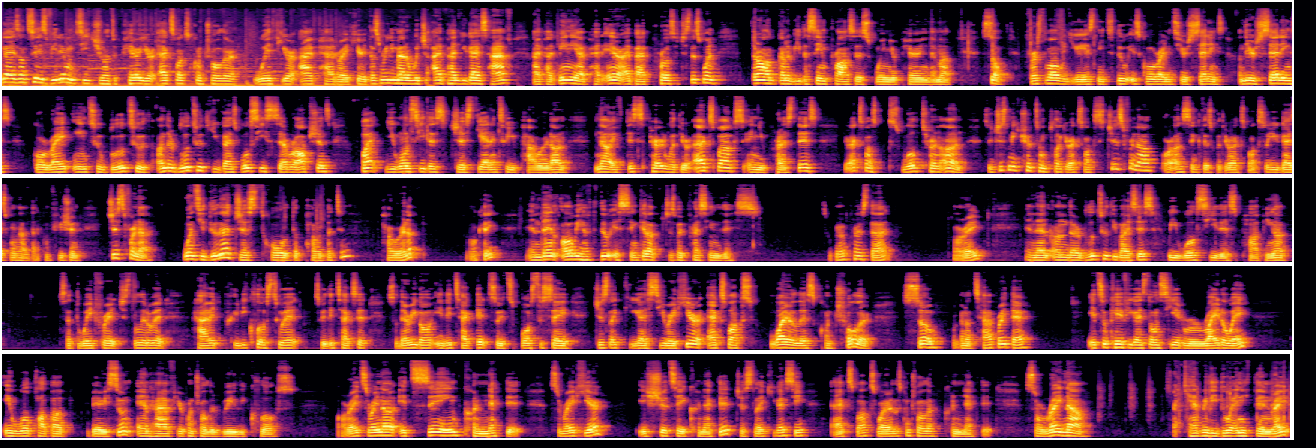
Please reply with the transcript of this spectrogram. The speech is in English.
guys, on today's video I'm going to teach you how to pair your Xbox controller with your iPad right here. It doesn't really matter which iPad you guys have, iPad mini, iPad Air, iPad Pro such as this one, they're all going to be the same process when you're pairing them up. So first of all what you guys need to do is go right into your settings. Under your settings, go right into Bluetooth. Under Bluetooth you guys will see several options but you won't see this just yet until you power it on. Now if this is paired with your Xbox and you press this, your Xbox will turn on. So just make sure to unplug your Xbox just for now or unsync this with your Xbox so you guys won't have that confusion just for now. Once you do that, just hold the power button, power it up, okay? And then all we have to do is sync it up just by pressing this. So we're gonna press that, all right? And then under Bluetooth devices, we will see this popping up. Just have to wait for it just a little bit have it pretty close to it so it detects it. So there we go, it detected. So it's supposed to say, just like you guys see right here, Xbox wireless controller. So we're gonna tap right there. It's okay if you guys don't see it right away. It will pop up very soon and have your controller really close. All right, so right now it's saying connected. So right here, it should say connected, just like you guys see, Xbox wireless controller connected. So right now, I can't really do anything, right?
